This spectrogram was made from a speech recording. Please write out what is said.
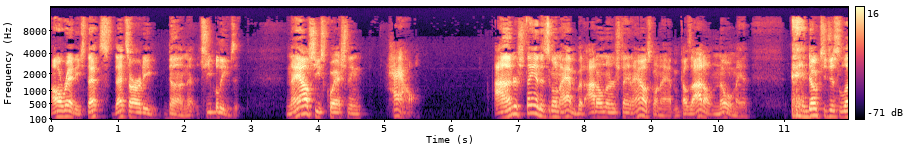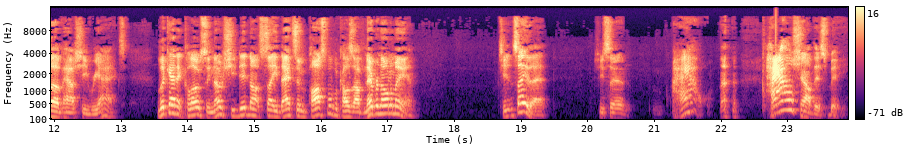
already. That's that's already done. She believes it. Now she's questioning how. I understand it's going to happen, but I don't understand how it's going to happen because I don't know man. And don't you just love how she reacts? Look at it closely. No, she did not say that's impossible because I've never known a man. She didn't say that. She said, How? how shall this be?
